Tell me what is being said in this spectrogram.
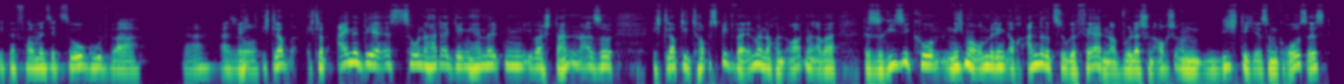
die Performance jetzt so gut war. Ja, also ich, ich glaube, ich glaube, eine DRS-Zone hat er gegen Hamilton überstanden. Also ich glaube, die Topspeed war immer noch in Ordnung, aber das Risiko, nicht mal unbedingt auch andere zu gefährden, obwohl das schon auch schon wichtig ist und groß ist.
